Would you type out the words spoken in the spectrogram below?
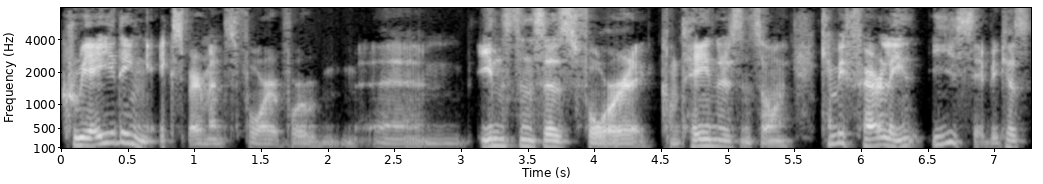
creating experiments for, for um, instances, for containers and so on can be fairly easy because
